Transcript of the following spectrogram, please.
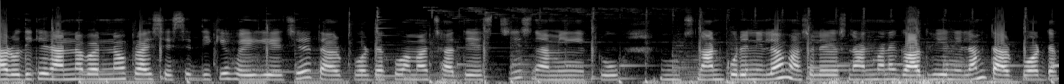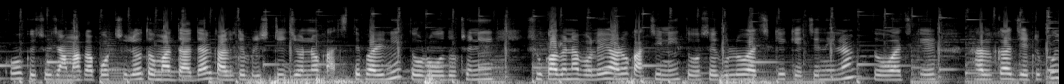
আর ওদিকে রান্না বান্নাও প্রায় শেষের দিকে হয়ে গিয়েছে। তারপর দেখো আমার ছাদে এসছি। আমি একটু স্নান করে নিলাম। আসলে স্নান মানে গা ধুয়ে নিলাম। তারপর দেখো কিছু জামা কাপড় ছিল তোমার দাদার। কালকে বৃষ্টির জন্য কাচতে পারিনি, তো রোদ ওঠেনি, শুকাবে না বলে আরও কাচিনি। তো সেগুলো আজকে কেচে নিলাম। তো আজকে হালকা যেটুকুই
